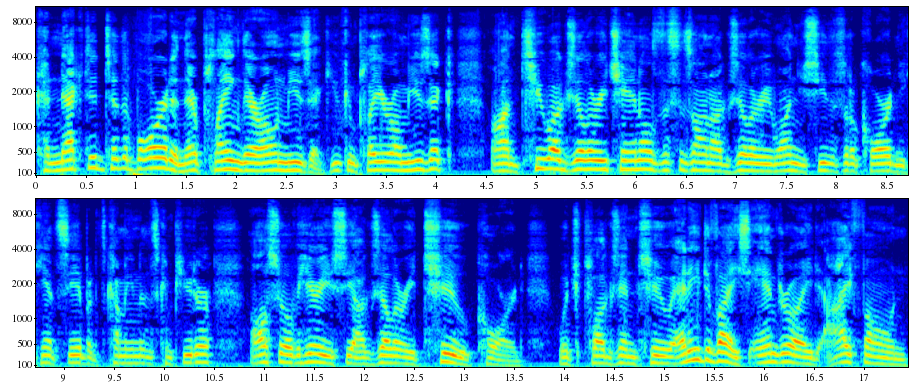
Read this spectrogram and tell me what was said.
connected to the board and they're playing their own music. You can play your own music on two auxiliary channels. This is on auxiliary one. You see this little cord and you can't see it, but it's coming into this computer. Also over here you see auxiliary two cord, which plugs into any device, Android, iPhone,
